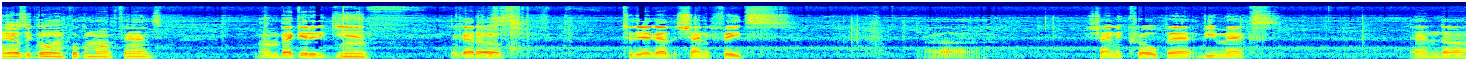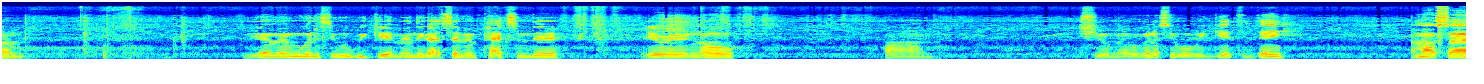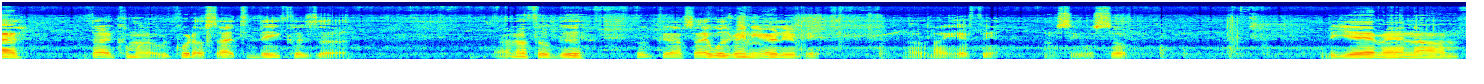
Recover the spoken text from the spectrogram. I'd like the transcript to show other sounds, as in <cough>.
How's it going, Pokemon fans? I'm back at it again. I got a uh, today. I got the Shiny Fates, uh, Shiny Crobat VMAX, and um, yeah, man, we're gonna see what we get, man. They got seven packs in there. You already know. Um, shoot, man, we're gonna see what we get today. I'm outside thought I'd come and record outside today because uh, I don't know, it felt good. It felt good outside. It was raining earlier, but I was like, F it. Let's see what's up. But yeah, man, um,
